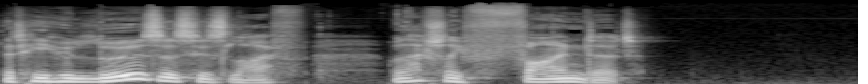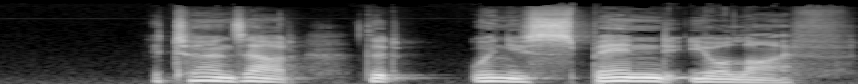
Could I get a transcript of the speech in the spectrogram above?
That he who loses his life will actually find it. It turns out that when you spend your life,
